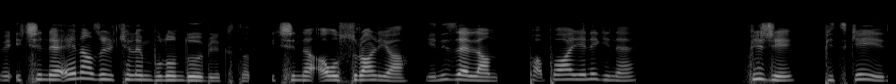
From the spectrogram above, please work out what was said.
ve içinde en az ülkenin bulunduğu bir kıtadır. İçinde Avustralya, Yeni Zelanda, Papua Yeni Gine, Fiji, Pitcairn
